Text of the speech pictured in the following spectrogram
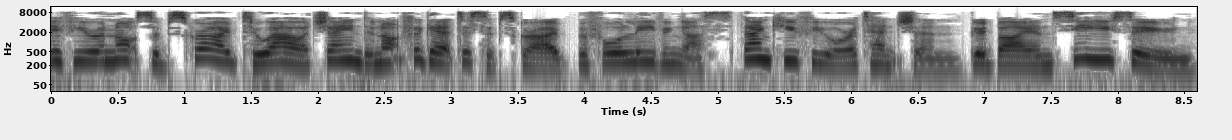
If you are not subscribed to our chain do not forget to subscribe before leaving us. Thank you for your attention. Goodbye and see you soon.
